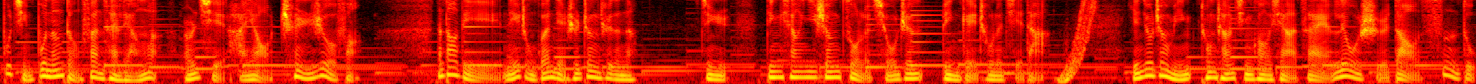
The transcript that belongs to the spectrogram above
不仅不能等饭菜凉了，而且还要趁热放。那到底哪种观点是正确的呢？近日，丁香医生做了求真，并给出了解答。研究证明，通常情况下，在六十到四度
